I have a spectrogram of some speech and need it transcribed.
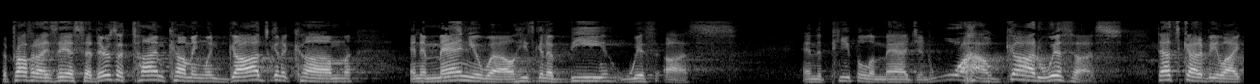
The prophet Isaiah said, There's a time coming when God's going to come and Emmanuel, he's going to be with us. And the people imagined, wow, God with us. That's got to be like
